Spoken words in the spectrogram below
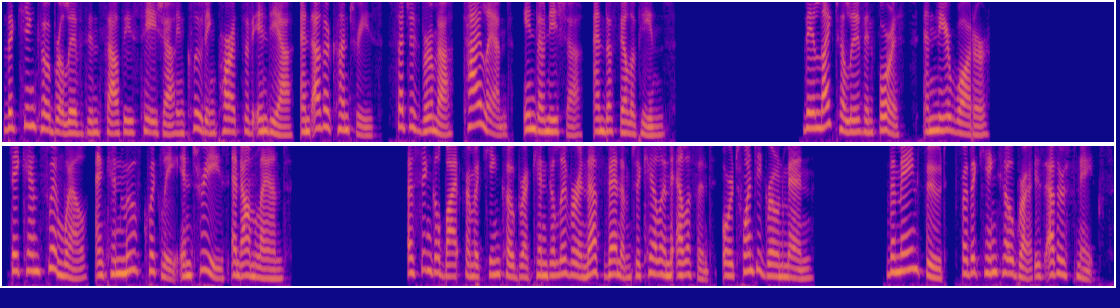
The king cobra lives in Southeast Asia including parts of India and other countries such as Burma, Thailand, Indonesia, and the Philippines. They like to live in forests and near water. They can swim well and can move quickly in trees and on land. A single bite from a king cobra can deliver enough venom to kill an elephant or 20 grown men. The main food for the king cobra is other snakes.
